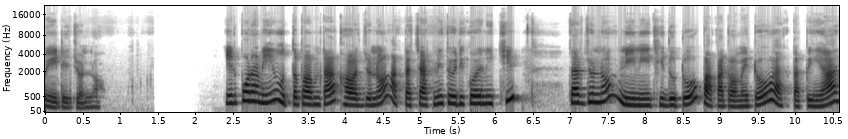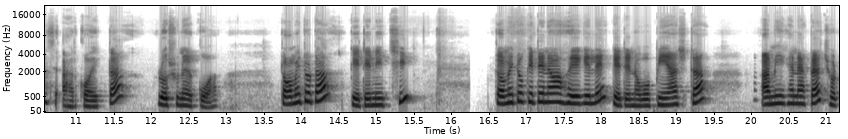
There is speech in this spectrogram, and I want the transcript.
মিনিটের জন্য। এরপর আমি উত্তাপামটা খাওয়ার জন্য একটা চাটনি তৈরি করে নিচ্ছি। তার জন্য নিয়ে নিয়েছি দুটো পাকা টমেটো, একটা পেঁয়াজ আর কয়েকটা রসুনের কোয়া। টমেটোটা কেটে নিচ্ছি। টমেটো কেটে নেওয়া হয়ে গেলে কেটে নেব পেঁয়াজটা। আমি এখানে একটা ছোট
